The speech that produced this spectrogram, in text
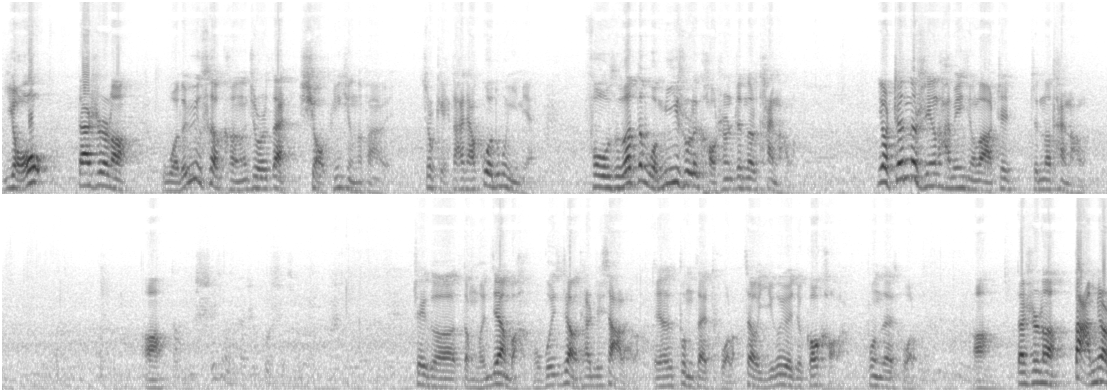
有，但是呢，我的预测可能就是在小平行的范围，就是给大家过渡一年。否则，的我们艺术类考生真的是太难了。要真的实行大平行了，这真的太难了。啊。实行还是不实行？这个等文件吧，我估计这两天就下来了。哎，不能再拖了，再有一个月就高考了，不能再拖了。啊，但是呢，大面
